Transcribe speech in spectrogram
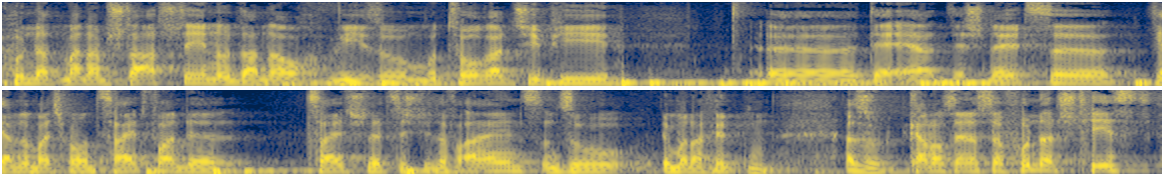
100 Mann am Start stehen und dann auch wie so Motorrad-GP äh, der, der schnellste, die haben dann manchmal einen Zeitfahren, der Zeitschnitze steht auf 1 und so immer nach hinten. Also kann auch sein, dass du auf 100 stehst.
